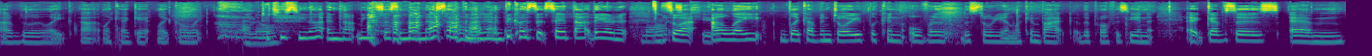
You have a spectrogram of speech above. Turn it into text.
I really like that. Like I get like all like, I know did you see that? And that means this, and then this happened, and then because it said that there. It, No. so I, I like like I've enjoyed looking over the story and looking back at the prophecy, and it, it gives us. um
